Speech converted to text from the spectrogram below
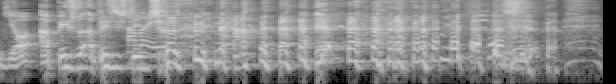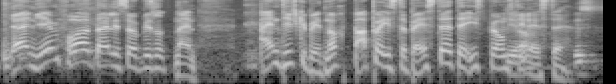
Ja, ein bisschen, ein bisschen stimmt schon. Ja, in jedem Vorurteil ist so ein bisschen. Nein. Ein Tischgebet noch. Papa ist der Beste, der isst bei uns die Ja, Reste. Das,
